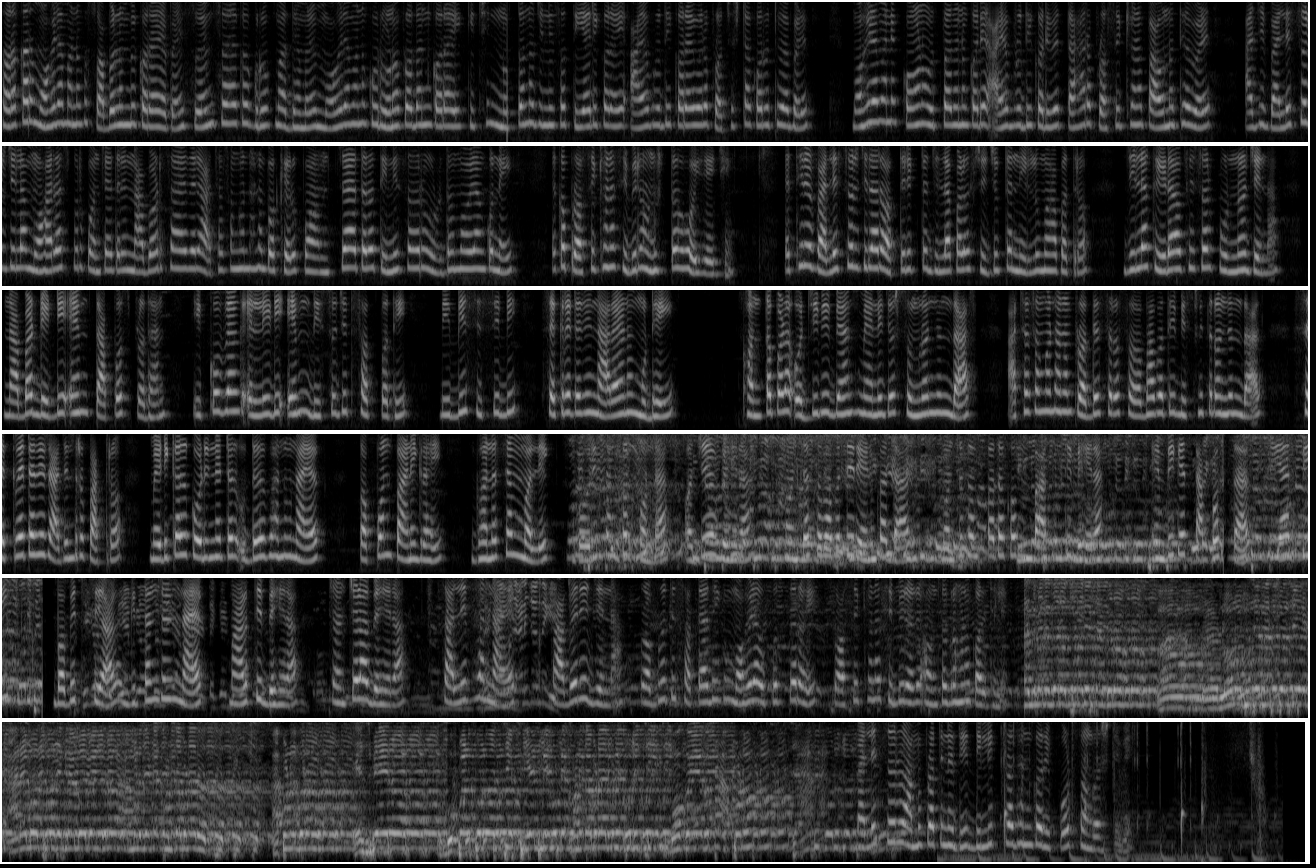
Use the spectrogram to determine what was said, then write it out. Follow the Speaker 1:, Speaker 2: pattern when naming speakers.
Speaker 1: ସରକାର ମହିଳାମାନଙ୍କୁ ସ୍ୱାବଲମ୍ବୀ କରାଇବା ପାଇଁ ସ୍ୱୟଂ ସହାୟକ ଗ୍ରୁପ୍ ମାଧ୍ୟମରେ ମହିଳାମାନଙ୍କୁ ଋଣ ପ୍ରଦାନ କରାଇ କିଛି ନୂତନ ଜିନିଷ ତିଆରି କରାଇ ଆୟ ବୃଦ୍ଧି କରାଇବାର ପ୍ରଚେଷ୍ଟା କରୁଥିବା ବେଳେ ମହିଳାମାନେ କ'ଣ ଉତ୍ପାଦନ କରି ଆୟ ବୃଦ୍ଧି କରିବେ ତାହାର ପ୍ରଶିକ୍ଷଣ ପାଉନଥିବା ବେଳେ ଆଜି ବାଲେଶ୍ୱର ଜିଲ୍ଲା ମହାରାଜପୁର ପଞ୍ଚାୟତରେ ନାବାର୍ଡ଼ ସହାୟତାରେ ଆଛା ସଂଗଠନ ପକ୍ଷରୁ ପଞ୍ଚାୟତର ତିନିଶହରୁ ଉର୍ଦ୍ଧ୍ୱ ମହିଳାଙ୍କୁ ନେଇ ଏକ ପ୍ରଶିକ୍ଷଣ ଶିବିର ଅନୁଷ୍ଠିତ ହୋଇଯାଇଛି ଏଥିରେ ବାଲେଶ୍ୱର ଜିଲ୍ଲାର ଅତିରିକ୍ତ ଜିଲ୍ଲାପାଳ ଶ୍ରୀଯୁକ୍ତ ନିଲୁ ମହାପାତ୍ର ଜିଲ୍ଲା କ୍ରୀଡ଼ା officer Purna Jena NABARD D D M Tapas Pradhan UCO bank L E D M Biswajit Satapathy C C B secretary Narayan Mudhei Khantapada OGB bank manager Sumaranjan Das ଆଚ୍ଛା ସଂଗଠନ ପ୍ରଦେଶର ସଭାପତି Bismit Ranjan Das secretary Rajendra Patra medical coordinator Udaybhanu Nayak Tapan Panigrahi Ghanashyam Mallick Gourishankar Panda Ajay Behera মঞ্চ সভাপতি রেণুকা দাস মঞ্চ সম্পাদক Basanti Behera MBK Tapas Das CRP Babit Sial Gitanjali নায়ক মালতী বেহেরা চঞ্চলা বেহেরা সালিফা নায়ক কাবেরী জেনা প্রভৃতি শতাধিক মহিলা উপস্থিত রহি প্রশিক্ষণ শিবিরের অংশগ্রহণ করে
Speaker 2: ବ୍ୟାଙ୍କ ଅଛନ୍ତି ଗ୍ରାମ୍ୟ ବ୍ୟାଙ୍କର ଆମର ଯେଟା ଖନ୍ତାପଡ଼ାର ଅଛି ଆପଣଙ୍କର ବି ଆଇର ଗୋପାଳପୁର ଅଛି ପିଏନ୍ବି ଗୋଟେ ଖନ୍ତାପଡ଼ାରେ ବି ଖୋଲିଛି ମୋ କହିବା କଥା ଆପଣ ଯାହା ବି କରୁଛନ୍ତି
Speaker 1: ବାଲେଶ୍ୱରରୁ ଆମ ପ୍ରତିନିଧି ଦିଲ୍ଲୀପ ପ୍ରଧାନଙ୍କ ରିପୋର୍ଟ ସଂଘର୍ଷ ଟିଭି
